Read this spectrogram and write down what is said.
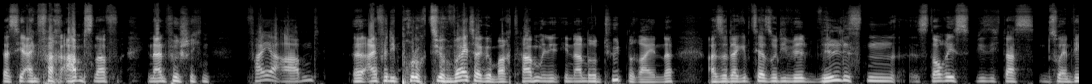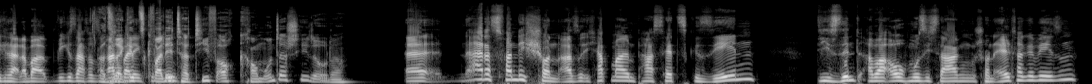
dass sie einfach abends nach, in Anführungsstrichen, Feierabend äh, einfach die Produktion weitergemacht haben in, in andere Tüten rein. Ne? Also da gibt's ja so die wil- wildesten Stories, wie sich das so entwickelt hat. Aber wie gesagt, also, Also da den Kopien- qualitativ auch kaum Unterschiede, oder? äh, na, das fand ich schon. Also ich habe mal ein paar Sets gesehen, die sind aber auch, muss ich sagen, schon älter gewesen.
